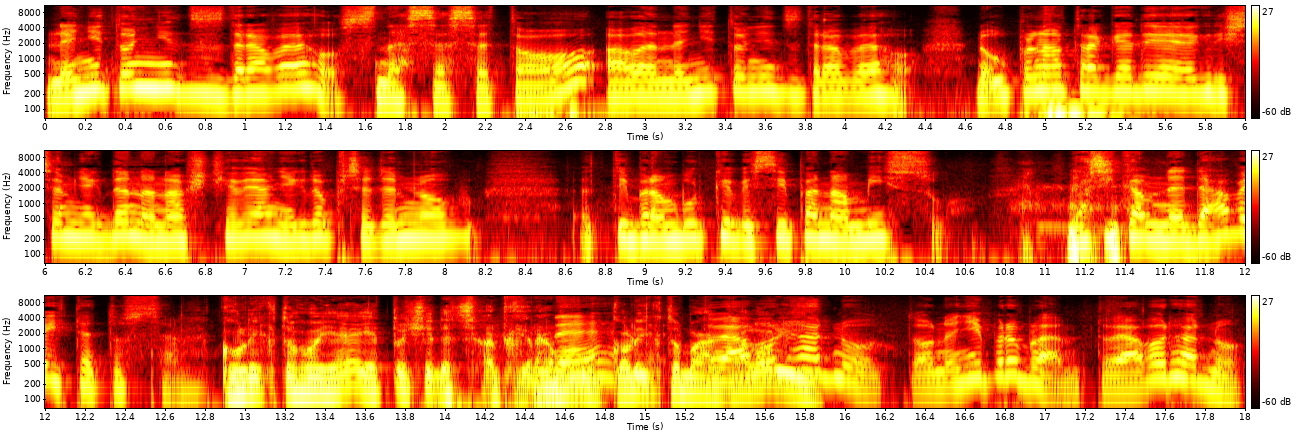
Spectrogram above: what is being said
není to nic zdravého. Snese se to, ale není to nic zdravého. No úplná tragédie je, když jsem někde na návštěvě a někdo přede mnou ty bramburky vysype na mísu. Já říkám, nedávejte to sem. Kolik toho je? Je to 60 gramů? Ne, Kolik to má to kalorií? já odhadnu, to není problém, to já odhadnu.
